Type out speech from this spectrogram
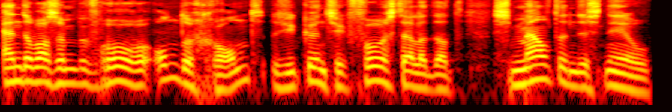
En er was een bevroren ondergrond. Dus je kunt zich voorstellen dat smeltende sneeuw...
